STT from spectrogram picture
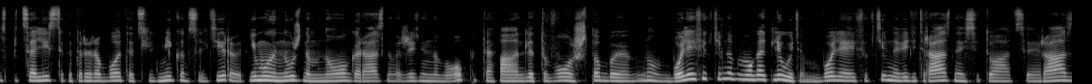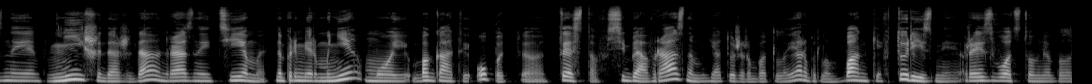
специалиста, который работает с людьми, консультирует, ему и нужно много разного жизненного опыта а, для того, чтобы ну, более эффективно помогать людям, более эффективно видеть разные ситуации, разные ниши даже, да, разные темы. Например, мне мой богатый опыт э, тестов себя в разном, я тоже работала, я работала в банке, в туризме, производство у меня было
